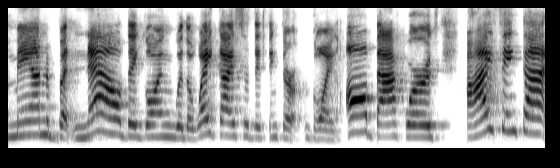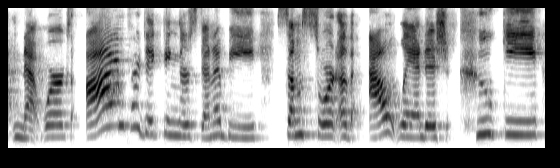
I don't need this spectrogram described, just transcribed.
man but now they're going with a white guy so they think they're going all backwards. I think that networks i'm predicting there's going to be some sort of outlandish kooky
